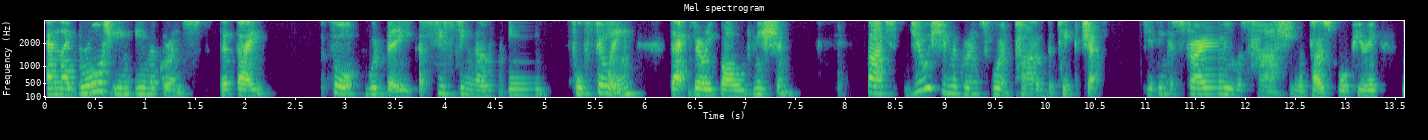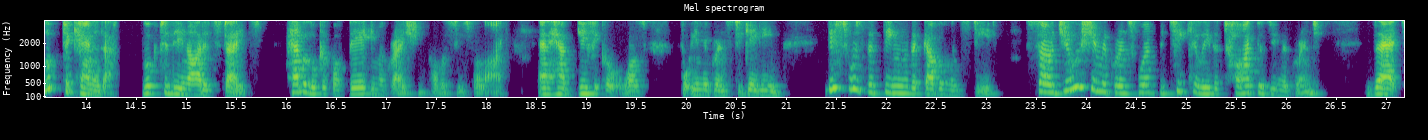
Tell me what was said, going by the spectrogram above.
and they brought in immigrants that they thought would be assisting them in fulfilling that very bold mission. But Jewish immigrants weren't part of the picture. If you think Australia was harsh in the post war period, look to Canada, look to the United States, have a look at what their immigration policies were like and how difficult it was for immigrants to get in. This was the thing that governments did. So Jewish immigrants weren't particularly the type of immigrant that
